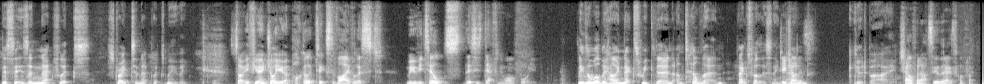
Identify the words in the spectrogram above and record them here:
This is a Netflix straight to Netflix movie. So if you enjoy your apocalyptic survivalist movie tilts, this is definitely one for you. Leave the world behind next week. Then, until then, thanks for listening. Do join and. Goodbye. Ciao for now. See you in the next one.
